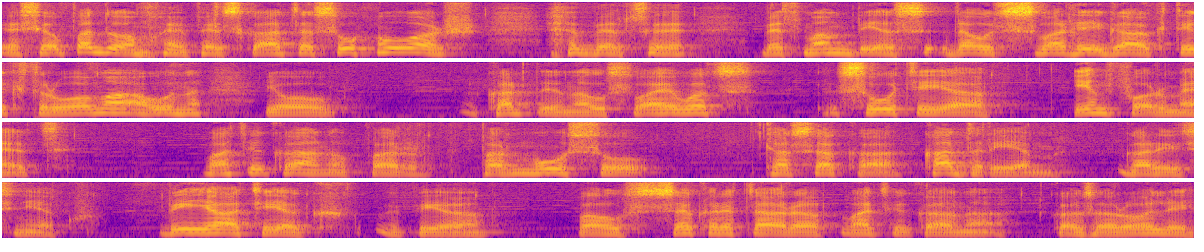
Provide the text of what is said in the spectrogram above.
es jau padomāju, pēc kā tas ož, bet, bet man bija daudz svarīgāk tikt Romā, un, jo kardināls Vaivots sūtīja informēt Vatikānu par, par mūsu, kas saka, kadriem garīdznieku. Bija jātiek pie valsts sekretāra Vatikānā Kazaroļi.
